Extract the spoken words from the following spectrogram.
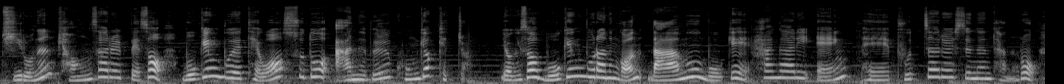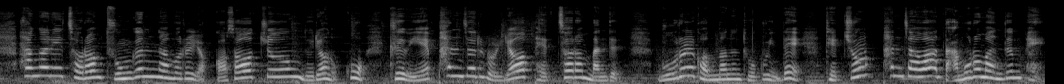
뒤로는 병사를 빼서 모갱부에 태워 수도 안읍을 공격했죠. 여기서 모갱부라는 건 나무 목에 항아리 앵, 배 부자를 쓰는 단어로 항아리처럼 둥근 나무를 엮어서 쭉 늘여놓고 그 위에 판자를 올려 배처럼 만든 물을 건너는 도구인데 대충 판자와 나무로 만든 배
